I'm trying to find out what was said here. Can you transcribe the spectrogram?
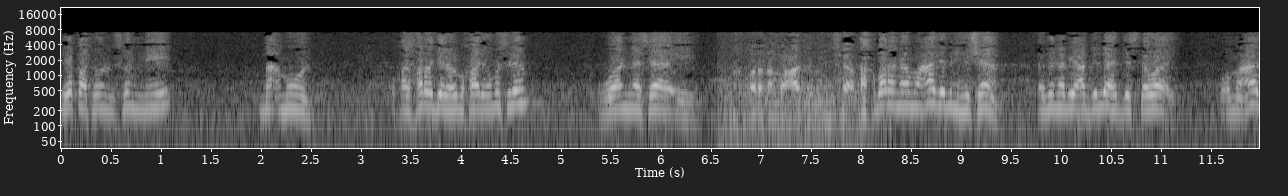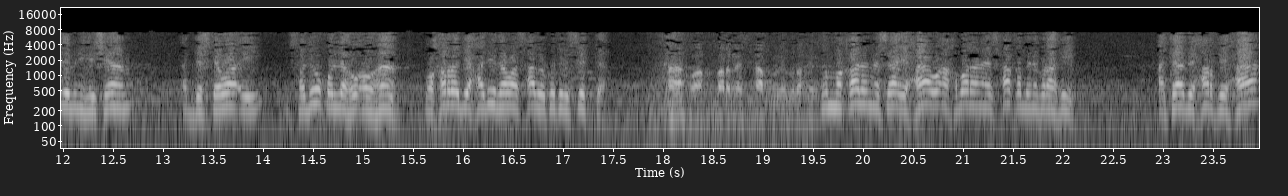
ثقة سني مأمون. وقد خرج له البخاري ومسلم والنسائي. أخبرنا معاذ بن هشام. أخبرنا معاذ بن هشام ابن أبي عبد الله الدستوائي. ومعاذ بن هشام الدستوائي صدوق له أوهام وخرج حديثه أصحاب الكتب الستة. حاء وأخبرنا إسحاق بن إبراهيم. ثم قال النسائي حاء وأخبرنا إسحاق بن إبراهيم. أتى بحرف حاء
